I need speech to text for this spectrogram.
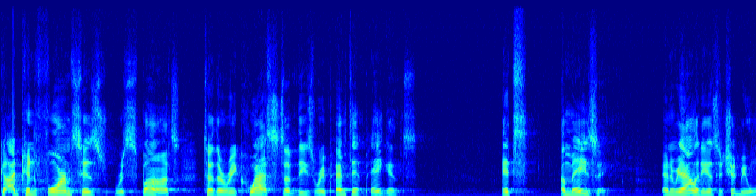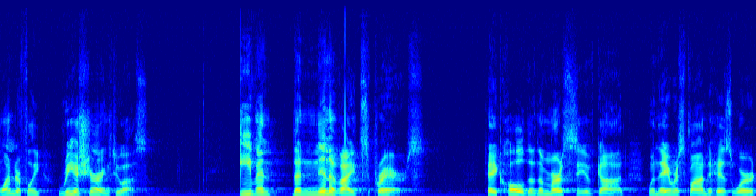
God conforms his response to the requests of these repentant pagans. It's amazing. And the reality is, it should be wonderfully reassuring to us. Even the Ninevites' prayers take hold of the mercy of God when they respond to his word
